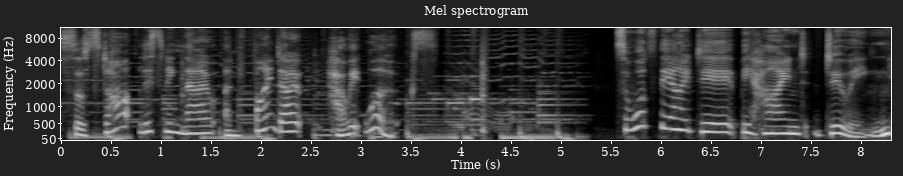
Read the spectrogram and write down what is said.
So start listening now and find out how it works. So what's the idea behind doing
